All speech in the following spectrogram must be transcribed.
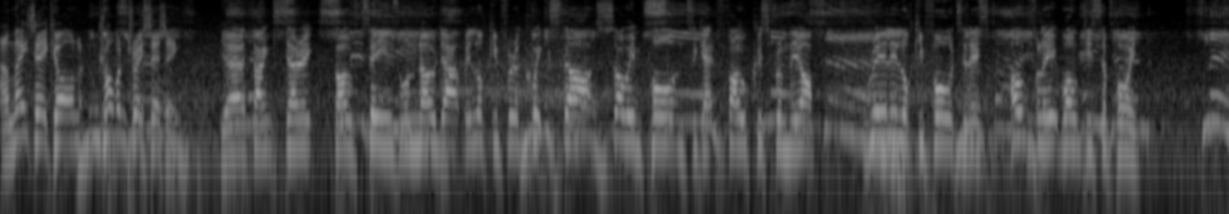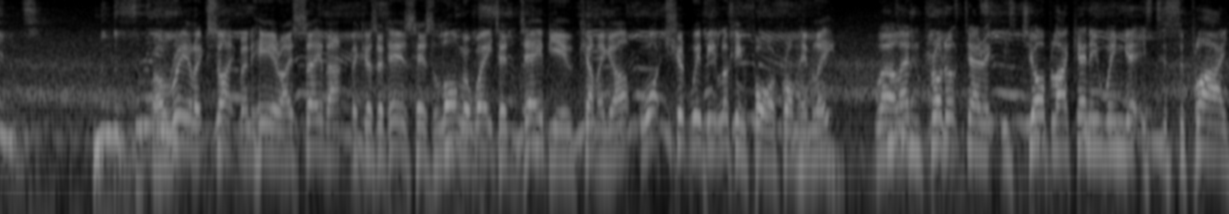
and they take on Coventry City. Yeah, thanks, Derek. Both teams will no doubt be looking for a quick start. So important to get focus from the off. Really looking forward to this. Hopefully it won't disappoint. Flint. Well, real excitement here. I say that because it is his long-awaited debut coming up. What should we be looking for from him, Lee? Well, end product, Derek. His job, like any winger, is to supply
